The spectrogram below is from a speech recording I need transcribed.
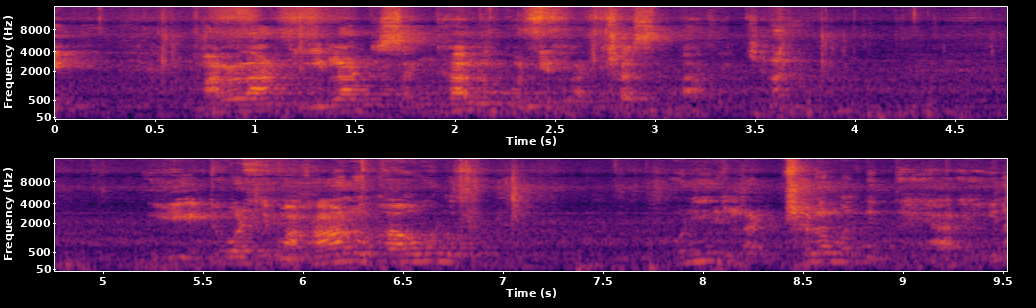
ఏమి? మనలాంటి ఇలాంటి సంఘాలు కొన్ని లక్ష స్థాపించిన ఇటువంటి మహానుభావులు కొన్ని లక్షల మంది తయారైన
